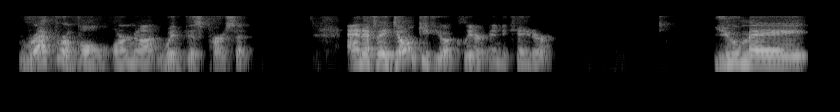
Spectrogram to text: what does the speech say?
reparable or not with this person. And if they don't give you a clear indicator, you may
